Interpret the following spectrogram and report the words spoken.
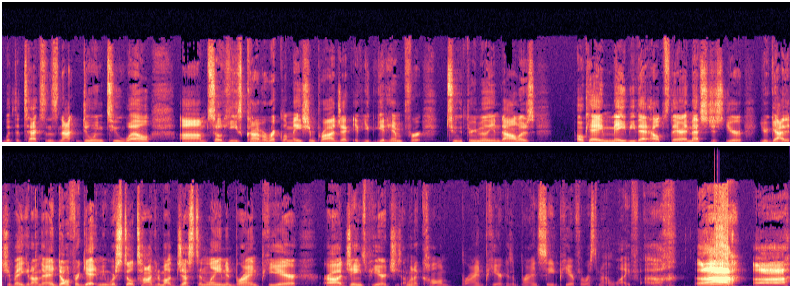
with the Texans, not doing too well. Um, so he's kind of a reclamation project. If you could get him for two three million dollars, okay, maybe that helps there, and that's just your your guy that you're banking on there. And don't forget, I mean, we're still talking about Justin Layne and Brian Pierre, uh, James Pierre. Jeez, I'm gonna call him Brian Pierre because of Brian St. Pierre for the rest of my life. Ugh, ugh, ugh.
